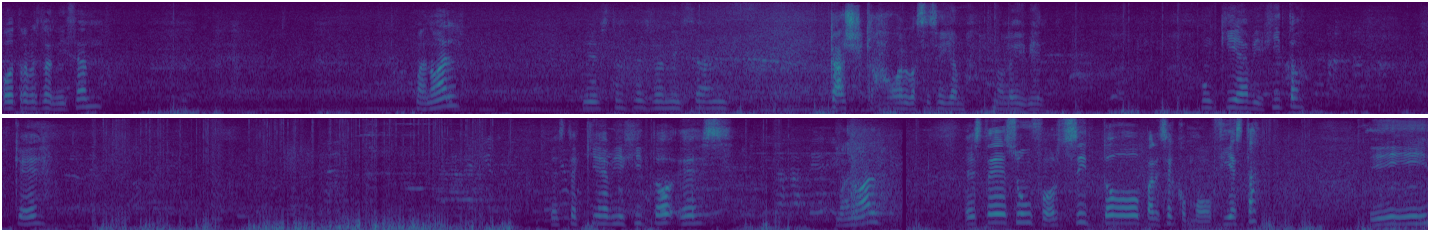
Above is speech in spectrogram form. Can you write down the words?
Otra vez la Nissan. Manual. Y esta es la Nissan Qashqa o algo así se llama, no leí bien. Un Kia viejito que este Kia viejito es manual. Este es un Forcito, parece como fiesta. Y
